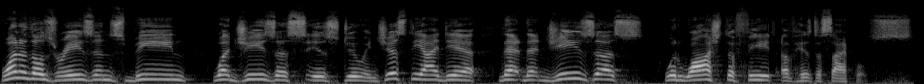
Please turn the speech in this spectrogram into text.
One of those reasons being what Jesus is doing. Just the idea that, that Jesus would wash the feet of his disciples.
